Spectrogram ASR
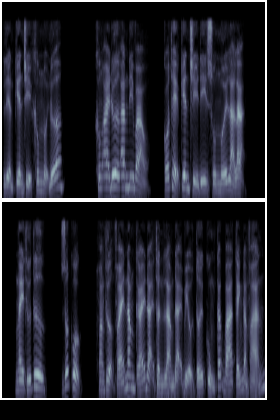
liền kiên trì không nổi nữa. Không ai đưa ăn đi vào, có thể kiên trì đi xuống mới là lạ. Ngày thứ tư, rốt cuộc, hoàng thượng phái năm cái đại thần làm đại biểu tới cùng các bá tánh đàm phán.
